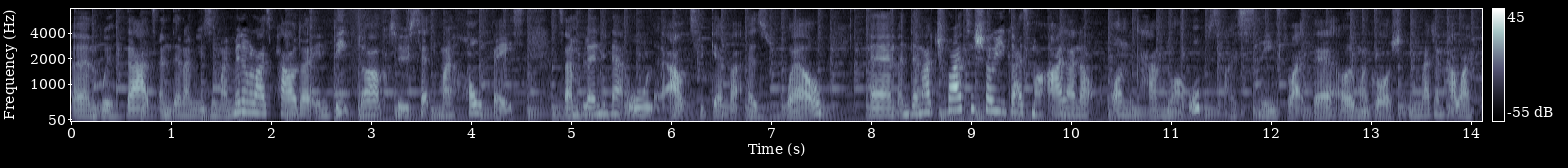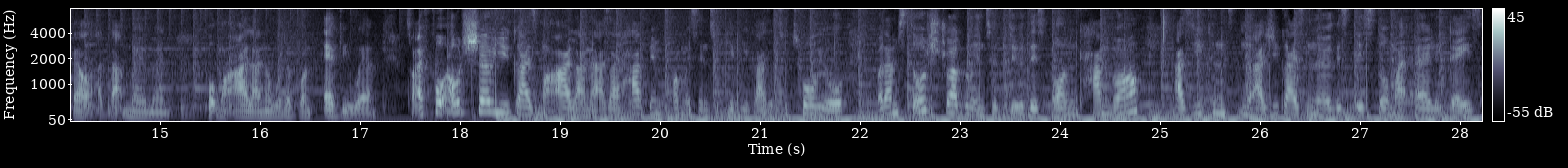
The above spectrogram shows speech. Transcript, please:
um, with that. And then I'm using my mineralized powder in deep dark to set my whole face. So I'm blending that all out together as well um, and then I tried to show you guys my eyeliner on camera. Oops I sneezed right there. Oh my gosh imagine how I felt at that moment. Thought my eyeliner would have gone everywhere. So I thought I would show you guys my eyeliner as I have been promising to give you guys a tutorial but I'm still struggling to do this on camera. As you can as you guys know this is still my early days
